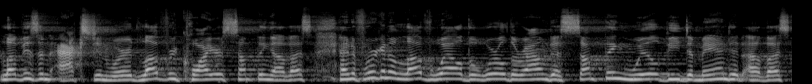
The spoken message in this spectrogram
love is an action word, love requires something of us. And if we're going to love well the world around us, something will be demanded of us.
